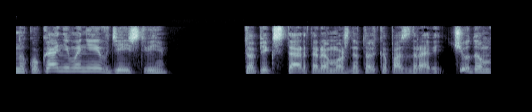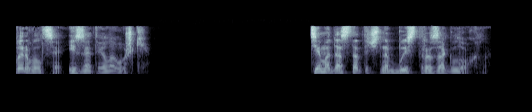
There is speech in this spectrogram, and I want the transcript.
накуканивания в действии. Топик стартера можно только поздравить. Чудом вырвался из этой ловушки. Тема достаточно быстро заглохла.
